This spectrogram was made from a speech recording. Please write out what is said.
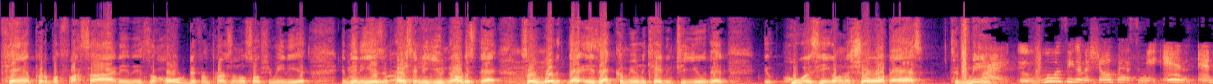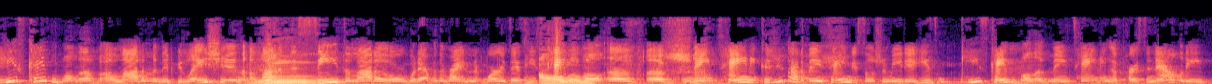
can put up a facade and is a whole different person on social media than he is in person, and you notice that, so mm-hmm. what that is that communicating to you that who is he going to show up as to me? Right. Uh, who is he going to show up as to me? And and he's capable of a lot of manipulation, a lot of deceit, a lot of or whatever the right word is. He's All capable them. of, of maintaining because you got to maintain your social media. He's he's capable of maintaining a personality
